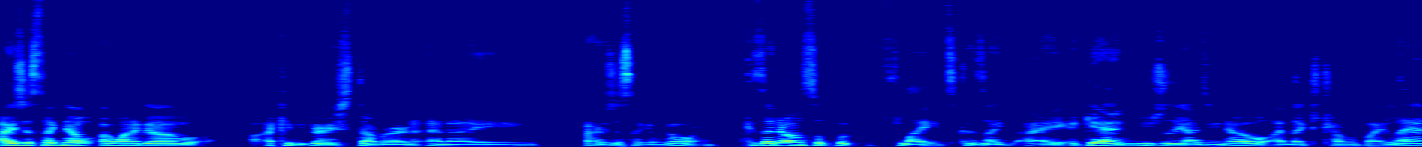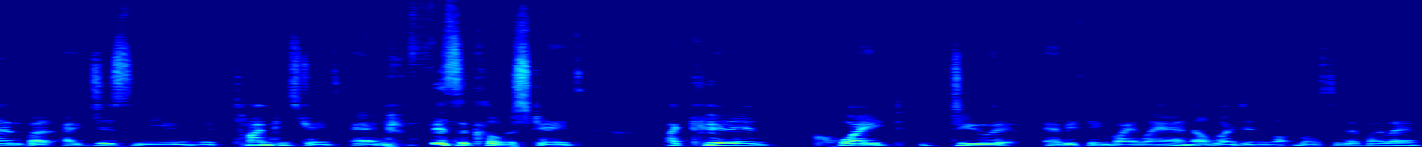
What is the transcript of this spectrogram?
I was just like, no, I want to go. I can be very stubborn, and I I was just like, I'm going. Because I'd also booked flights. Because I, I, again, usually, as you know, I like to travel by land, but I just knew with time constraints and physical restraints, I couldn't quite do it, everything by land, although I did a lot, most of it by land.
